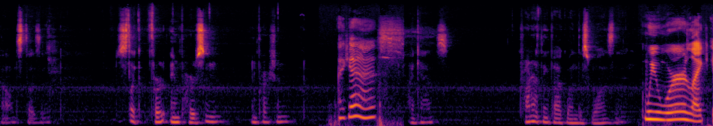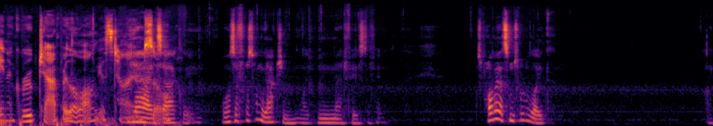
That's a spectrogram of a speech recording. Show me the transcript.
counts, does it? Just like for in person impression, I guess. I guess. trying to think back when this was. Then. We were like in a group chat for the longest time. yeah, so. exactly. What was the first time we actually like met face to face? It was probably at some sort of like like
